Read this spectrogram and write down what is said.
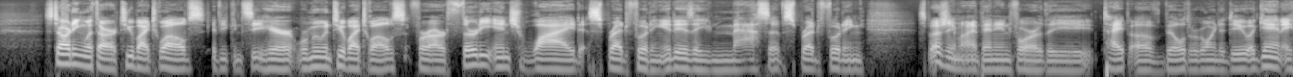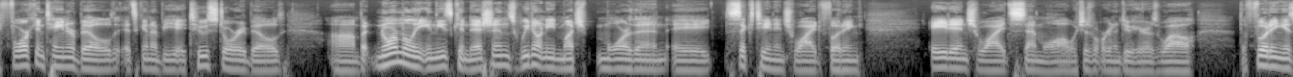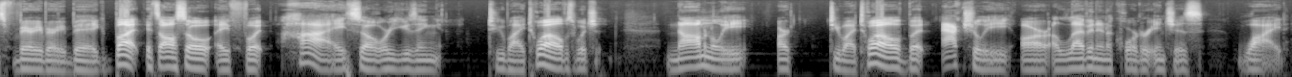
Starting with our 2x12s, if you can see here, we're moving 2x12s for our 30 inch wide spread footing. It is a massive spread footing, especially in my opinion, for the type of build we're going to do. Again, a four container build, it's going to be a two story build. Um, but normally in these conditions, we don't need much more than a 16 inch wide footing, 8 inch wide stem wall, which is what we're going to do here as well. The footing is very, very big, but it's also a foot high. So we're using 2 by 12s, which nominally are 2 by 12, but actually are 11 and a quarter inches wide.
